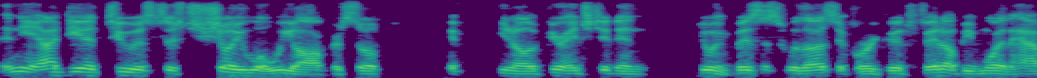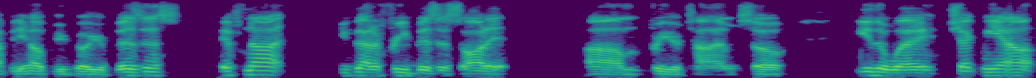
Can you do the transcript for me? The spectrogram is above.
and the idea too is to show you what we offer. So if, you know, if you're interested in doing business with us, if we're a good fit, I'll be more than happy to help you grow your business. If not, you've got a free business audit um, for your time. So either way, check me out,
